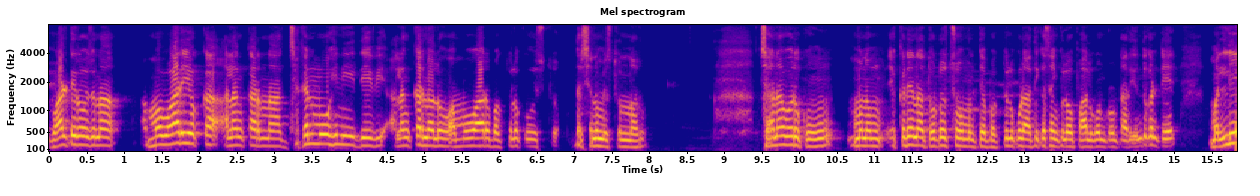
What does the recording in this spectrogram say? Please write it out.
వాటి రోజున అమ్మవారి యొక్క అలంకరణ జగన్మోహిని దేవి అలంకరణలో అమ్మవారు భక్తులకు ఇస్తూ దర్శనం ఇస్తున్నారు చాలా వరకు మనం ఎక్కడైనా తోటోత్సవం ఉంటే భక్తులు కూడా అధిక సంఖ్యలో పాల్గొంటుంటారు. ఎందుకంటే మళ్ళీ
